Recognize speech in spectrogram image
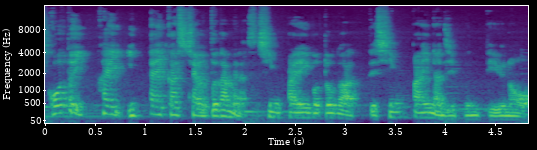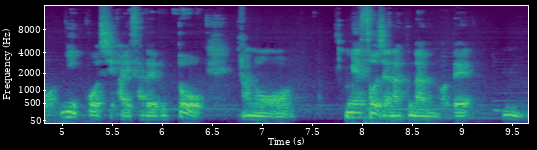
思考と一回一体化しちゃうとダメなんです。心配事があって、心配な自分っていうのにこう支配されると、あの、瞑想じゃなくなるので、うん。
